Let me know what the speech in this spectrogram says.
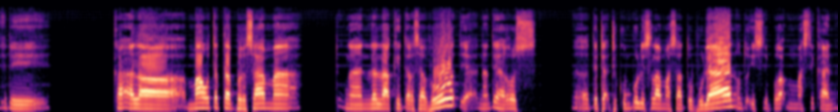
jadi kalau mau tetap bersama dengan lelaki tersebut ya nanti harus uh, tidak dikumpuli selama satu bulan untuk istibrak memastikan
